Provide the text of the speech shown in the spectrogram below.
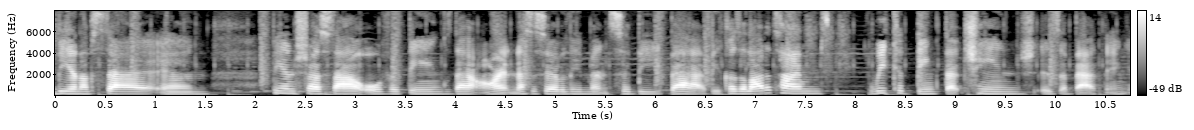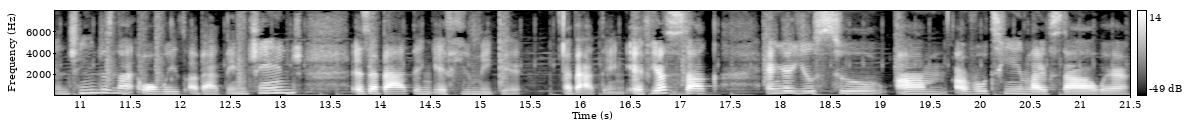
being upset and being stressed out over things that aren't necessarily meant to be bad because a lot of times we could think that change is a bad thing, and change is not always a bad thing. Change is a bad thing if you make it a bad thing. If you're stuck and you're used to um, a routine lifestyle where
